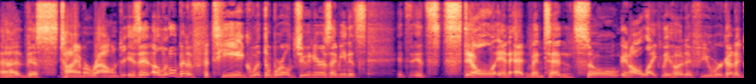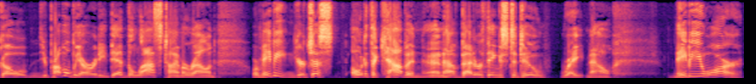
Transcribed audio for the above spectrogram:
uh, this time around? Is it a little bit of fatigue with the World Juniors? I mean, it's it's it's still in Edmonton, so in all likelihood, if you were going to go, you probably already did the last time around, or maybe you're just out at the cabin and have better things to do right now. Maybe you are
